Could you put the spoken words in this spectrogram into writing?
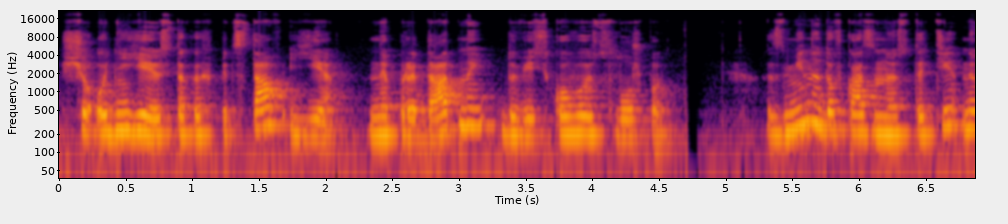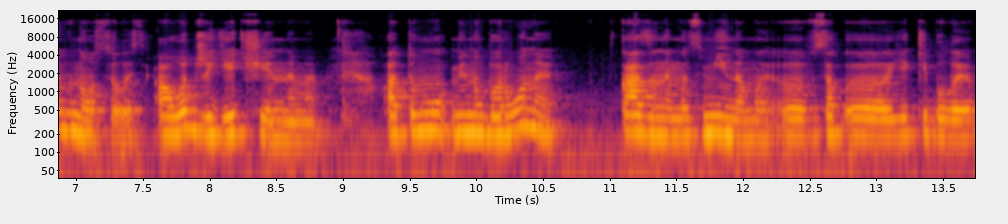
що однією з таких підстав є непридатний до військової служби. Зміни до вказаної статті не вносились, а отже є чинними. А тому Міноборони вказаними змінами, е, е, які були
